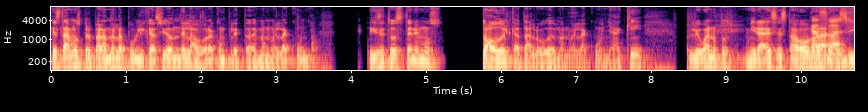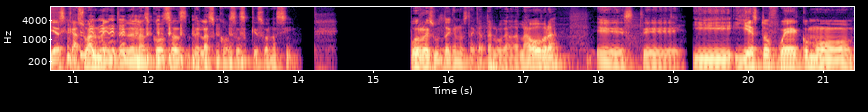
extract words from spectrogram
estamos preparando la publicación de la obra completa de Manuel Acuña. Dice, entonces tenemos todo el catálogo de Manuel Acuña aquí. Le digo, bueno, pues mira, es esta obra, así, así casualmente, de las cosas, de las cosas que son así. Pues resulta que no está catalogada la obra. Este, y, y esto fue como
